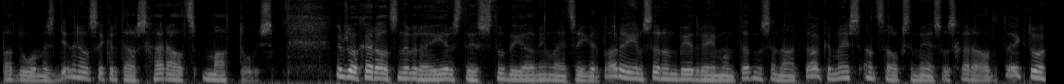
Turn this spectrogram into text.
padomes ģenerālsekretārs Haralds Matulis. Diemžēl Haralds nevarēja ierasties studijā vienlaicīgi ar pārējiem sarunbiedriem, un tad nu sanāk tā, ka mēs atsauksimies uz Haralda teikto,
